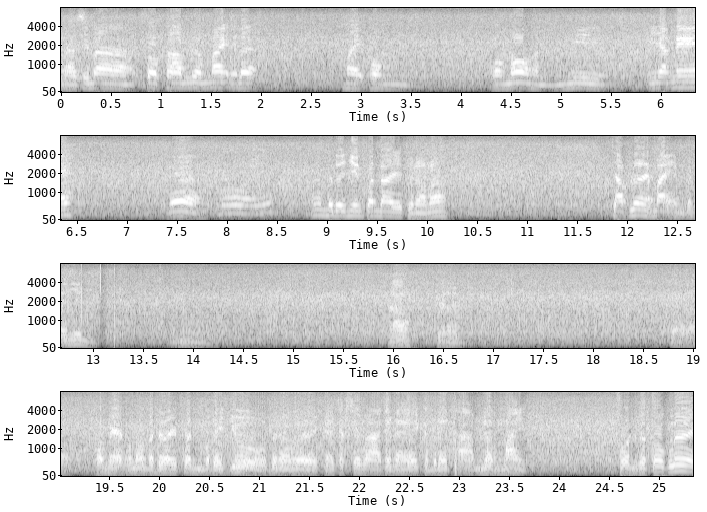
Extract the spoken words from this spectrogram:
อ่าสิมาสอบถามเรื่องไม้นี่แหละไม้ของของน้องหั่นมีมีหยังแหน่เด้อโดยเออบ่ได้ยินปานใดพี่น้องเนาะจับเลยไม้บ่ได้ยินอืมเอาพี่น้องก็พ่อแม่ของน้องก็เลยเพิ่นบ่ได้อยู่พี่น้องเอ้ยก็จักสิว่าจะได้ก็บ่ได้ถามเรื่องไม้ฝนก็ตกเลย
